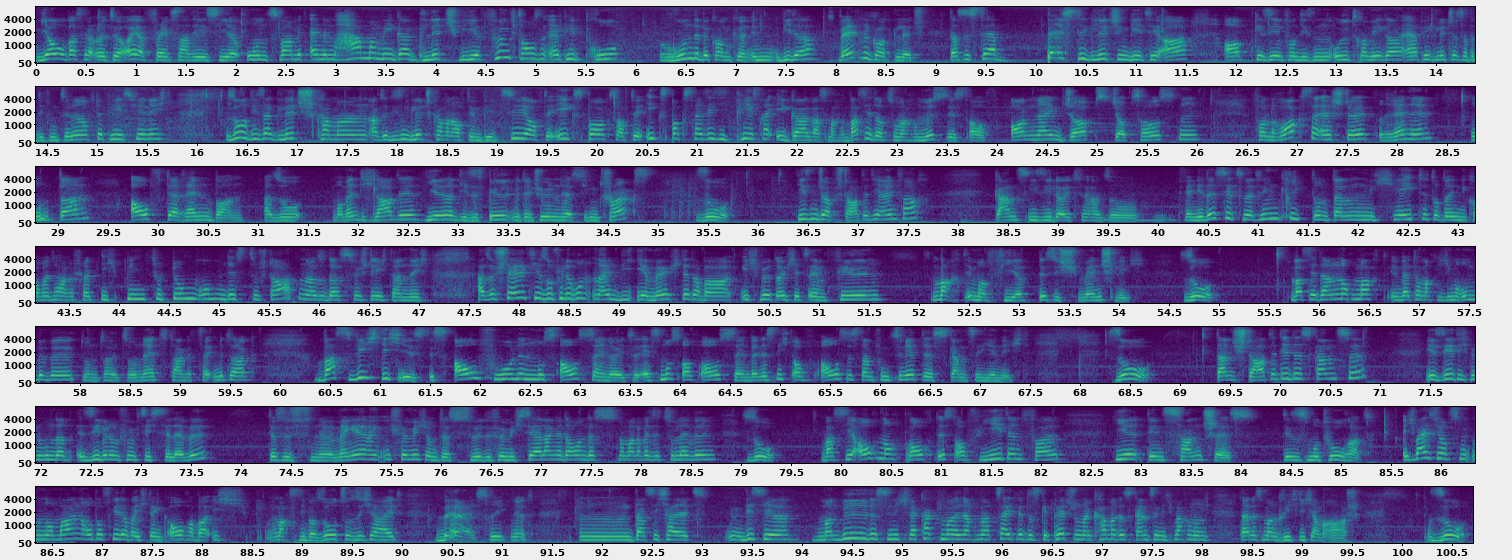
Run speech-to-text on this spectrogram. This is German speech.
Yo, was geht Leute, euer Frames HD ist hier und zwar mit einem hammer-mega Glitch, wie ihr 5000 RP pro Runde bekommen könnt, in wieder Weltrekord-Glitch. Das ist der beste Glitch in GTA, abgesehen von diesen ultra-mega RP-Glitches, aber die funktionieren auf der PS4 nicht. So, dieser Glitch kann man, also diesen Glitch kann man auf dem PC, auf der Xbox, auf der Xbox 360, PS3, egal was machen. Was ihr dazu machen müsst, ist auf Online-Jobs, Jobs hosten, von Rockstar erstellt, rennen und dann auf der Rennbahn. Also, Moment, ich lade hier dieses Bild mit den schönen hässlichen Trucks. So, diesen Job startet ihr einfach. Ganz easy, Leute. Also, wenn ihr das jetzt nicht hinkriegt und dann mich hatet oder in die Kommentare schreibt, ich bin zu dumm, um das zu starten, also das verstehe ich dann nicht. Also stellt hier so viele Runden ein, wie ihr möchtet, aber ich würde euch jetzt empfehlen, macht immer vier. Das ist menschlich. So, was ihr dann noch macht, Wetter mache ich immer unbewölkt und halt so nett, Tageszeit, Mittag. Was wichtig ist, ist aufholen muss aus sein, Leute. Es muss auf aus sein. Wenn es nicht auf aus ist, dann funktioniert das Ganze hier nicht. So, dann startet ihr das Ganze. Ihr seht, ich bin 157. Level. Das ist eine Menge eigentlich für mich und das würde für mich sehr lange dauern, das normalerweise zu leveln. So, was ihr auch noch braucht, ist auf jeden Fall hier den Sanchez, dieses Motorrad. Ich weiß nicht, ob es mit normalen Autos geht, aber ich denke auch, aber ich mache es lieber so zur Sicherheit. Bäh, es regnet. Mm, dass ich halt, wisst ihr, man will das nicht verkacken, weil nach einer Zeit wird es gepatcht und dann kann man das Ganze nicht machen und dann ist man richtig am Arsch. So,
